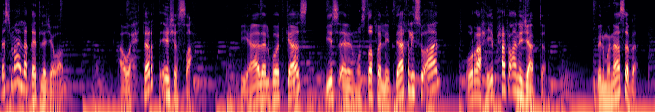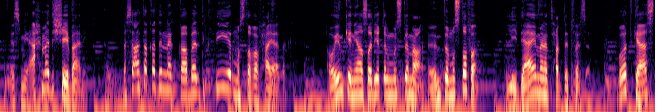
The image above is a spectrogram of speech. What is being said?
بس ما لقيت له جواب. أو احترت إيش الصح. في هذا البودكاست بيسأل المصطفى اللي بداخلي سؤال وراح يبحث عن إجابته. بالمناسبة اسمي أحمد الشيباني. بس أعتقد أنك قابلت كثير مصطفى في حياتك. أو يمكن يا صديق المستمع أنت مصطفى اللي دائما تحب تتفلسف. بودكاست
